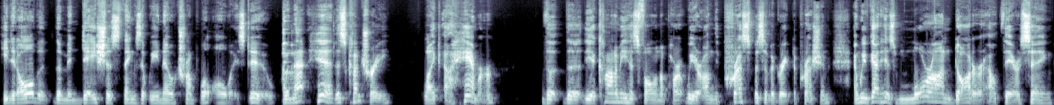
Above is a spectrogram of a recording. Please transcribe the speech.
He did all the, the mendacious things that we know Trump will always do. When that hit this country like a hammer, the, the, the economy has fallen apart. We are on the precipice of a Great Depression. And we've got his moron daughter out there saying,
